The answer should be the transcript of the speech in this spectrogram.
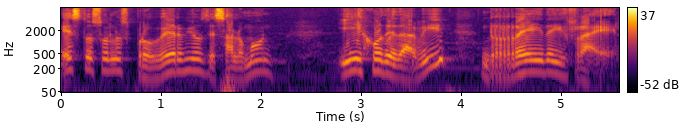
estos son los proverbios de Salomón, hijo de David, rey de Israel.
